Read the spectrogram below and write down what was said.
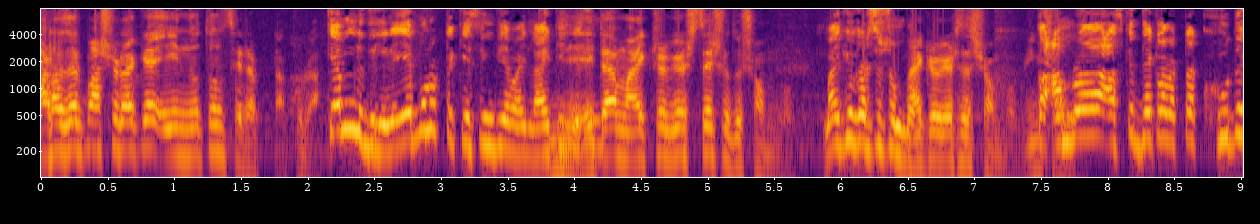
আট হাজার পাঁচশো টাকা এই নতুন সেট আপটা পুরা। কেমনে দিলেন? এমন একটা কেসিং দিয়ে ভাই লাইটিং এটা মাইক্রোগেটসে শুধু সম্ভব। মাইক্রোগার্সের সম্ভব? মাইক্রোগেটসে সম্ভব তো আমরা আজকে দেখলাম একটা খুদে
